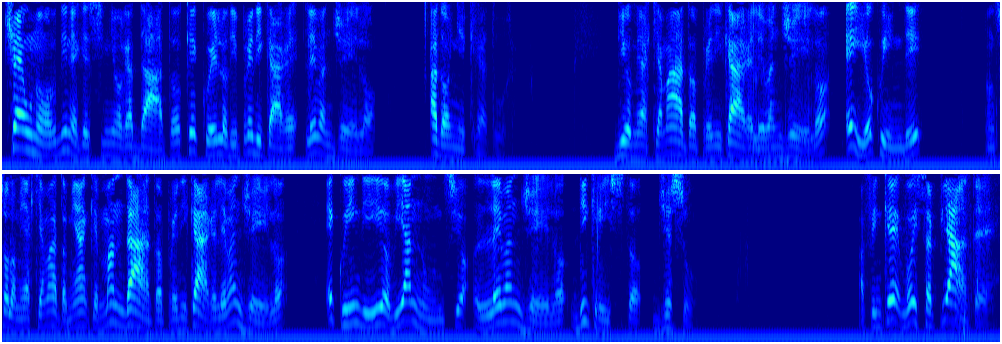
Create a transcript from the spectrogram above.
c'è un ordine che il Signore ha dato, che è quello di predicare l'Evangelo ad ogni creatura. Dio mi ha chiamato a predicare l'Evangelo e io quindi, non solo mi ha chiamato, mi ha anche mandato a predicare l'Evangelo e quindi io vi annunzio l'Evangelo di Cristo Gesù, affinché voi sappiate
